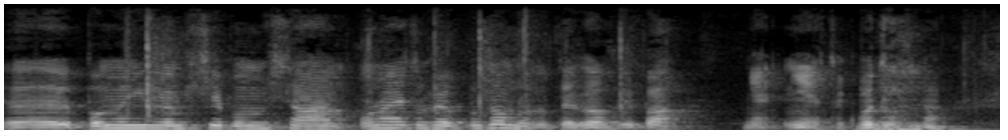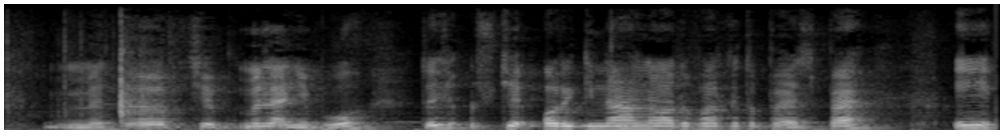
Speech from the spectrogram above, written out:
E, pomyliłem się, bo myślałem, ona jest trochę podobna do tego chyba. Nie, nie jest tak podobna. To oczywiście mylenie było. To jest oczywiście oryginalna ładowarka do PSP. I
